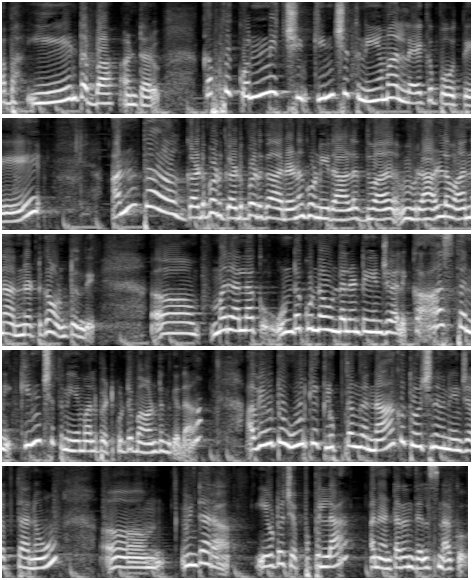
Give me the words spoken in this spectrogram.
అబ్బా ఏంటబ్బా అంటారు. కాకపోతే కొన్ని చి- కించిత్ నియమాలు లేకపోతే అంత గడబడు గడబడుగా రణగొని రాళ్ళ ద్వా రాళ్ళ వాన అన్నట్టుగా ఉంటుంది. మరి అలా ఉండకుండా ఉండాలంటే ఏం చేయాలి? కాస్తని కించిత్ నియమాలు పెట్టుకుంటే బాగుంటుంది కదా? అవేమిటో ఊరికే క్లుప్తంగా నాకు తోచినవి నేను చెప్తాను. వింటారా? ఏమిటో చెప్పు పిల్ల అని అంటారని తెలుసు నాకు.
